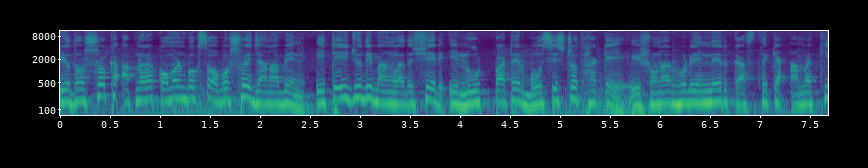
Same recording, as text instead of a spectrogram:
প্রিয় দর্শক, আপনারা কমেন্ট বক্সে অবশ্যই জানাবেন, এটাই যদি বাংলাদেশের এই লুটপাটের বৈশিষ্ট্য থাকে, এই সোনার হরিণের কাছ থেকে আমরা কি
